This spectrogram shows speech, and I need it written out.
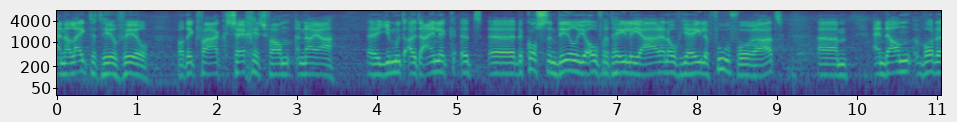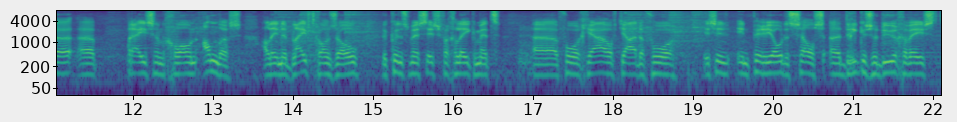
En dan lijkt het heel veel. Wat ik vaak zeg is van, nou ja, je moet uiteindelijk het, de kosten deel je over het hele jaar en over je hele voervoorraad. Um, en dan worden prijzen gewoon anders. Alleen het blijft gewoon zo. De kunstmest is vergeleken met vorig jaar of het jaar daarvoor is in, in periodes zelfs uh, drie keer zo duur geweest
